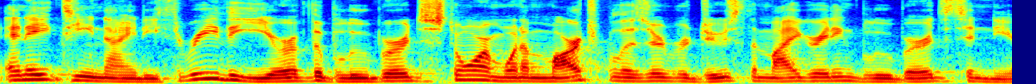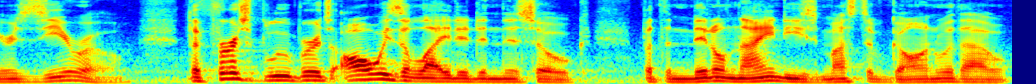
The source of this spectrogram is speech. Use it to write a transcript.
And 1893, the year of the bluebird storm, when a March blizzard reduced the migrating bluebirds to near zero. The first bluebirds always alighted in this oak, but the middle 90s must have gone without.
